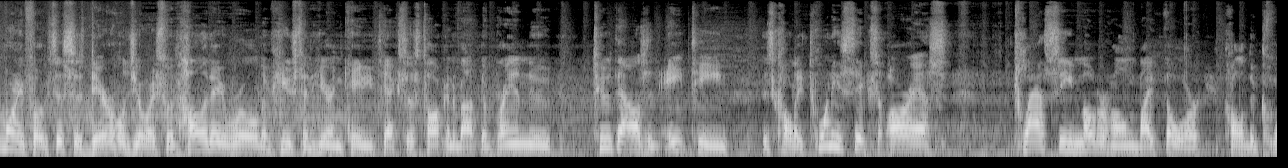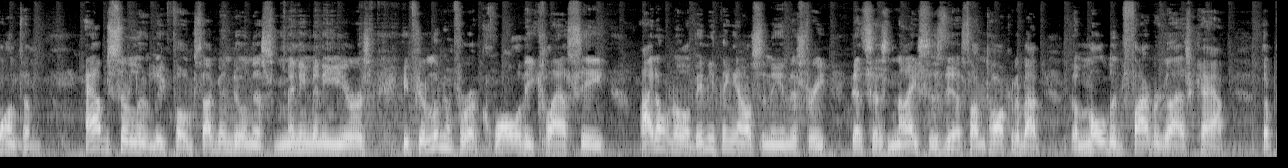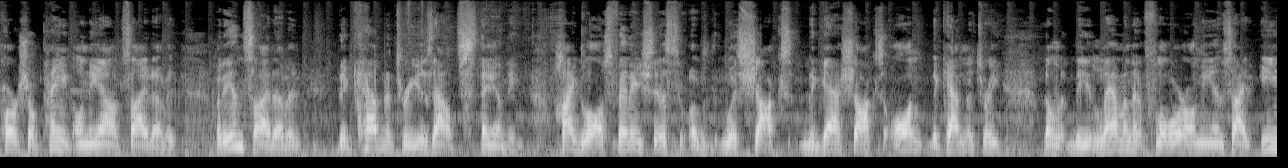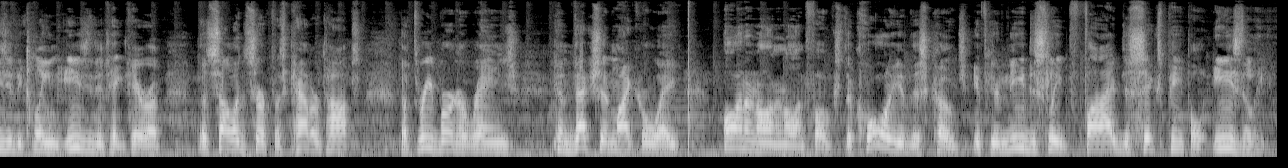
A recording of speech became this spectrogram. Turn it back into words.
morning, folks. This is Daryl Joyce with Holiday World of Houston here in Katy, Texas, talking about the brand new 2018. It's called a 26 RS Class C motorhome by Thor called the Quantum. Absolutely, folks. I've been doing this many, many years. If you're looking for a quality Class C, I don't know of anything else in the industry that's as nice as this. I'm talking about the molded fiberglass cap, the partial paint on the outside of it, but inside of it, the cabinetry is outstanding. High gloss finish this with shocks, the gas shocks on the cabinetry, the, the laminate floor on the inside, easy to clean, easy to take care of, the solid surface countertops, the three burner range, convection microwave, on and on and on, folks. The quality of this coach, if you need to sleep five to six people easily,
